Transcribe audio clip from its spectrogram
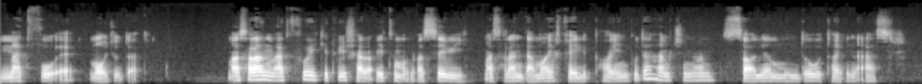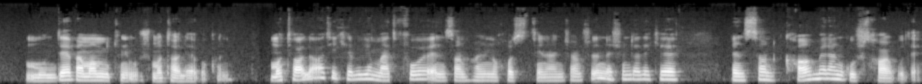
مدفوع موجودات. مثلا مدفوعی که توی شرایط مناسبی مثلا دمای خیلی پایین بوده همچنان سالم مونده و تا این عصر مونده و ما می‌تونیم روش مطالعه بکنیم. مطالعاتی که روی مدفوع انسان های نخستین انجام شده نشون داده که انسان کاملا گوشتخوار بوده.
